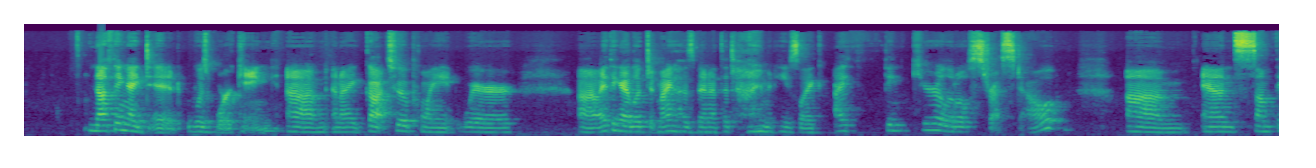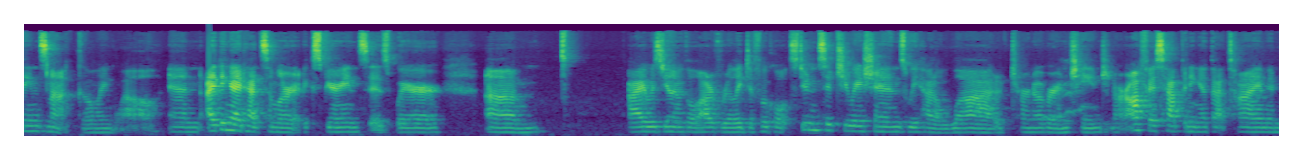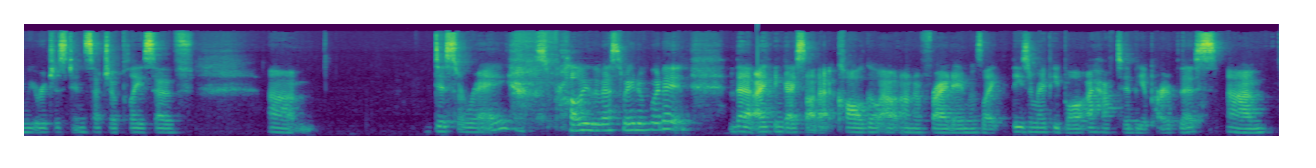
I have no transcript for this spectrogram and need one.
nothing I did was working. Um, and I got to a point where, uh, I think I looked at my husband at the time and he's like, I think you're a little stressed out um, and something's not going well. And I think I'd had similar experiences where um, I was dealing with a lot of really difficult student situations. We had a lot of turnover and change in our office happening at that time. And we were just in such a place of um, disarray, is probably the best way to put it. That I think I saw that call go out on a Friday and was like, these are my people. I have to be a part of this. Um,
